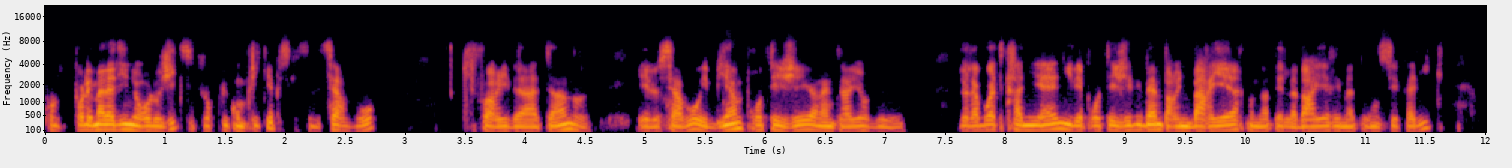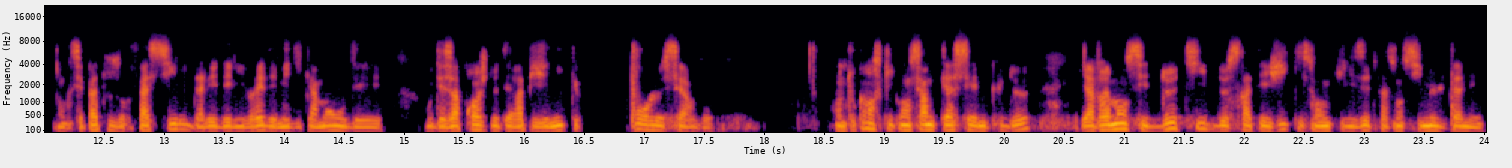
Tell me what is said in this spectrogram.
Pour, les maladies neurologiques, c'est toujours plus compliqué parce que c'est le cerveau qu'il faut arriver à atteindre, et le cerveau est bien protégé à l'intérieur de, de la boîte crânienne. Il est protégé lui-même par une barrière qu'on appelle la barrière hémato-encéphalique. Donc, ce n'est pas toujours facile d'aller délivrer des médicaments ou des, ou des approches de thérapie génique pour le cerveau. En tout cas, en ce qui concerne KCNQ2, il y a vraiment ces deux types de stratégies qui sont utilisées de façon simultanée,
